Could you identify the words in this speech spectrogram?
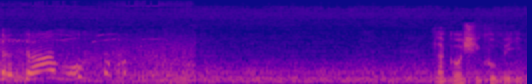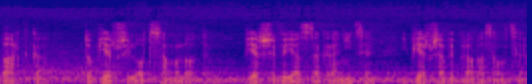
Do domu. Dla Gosi, Kuby i Bartka to pierwszy lot samolotem, pierwszy wyjazd za granicę i pierwsza wyprawa za ocean.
